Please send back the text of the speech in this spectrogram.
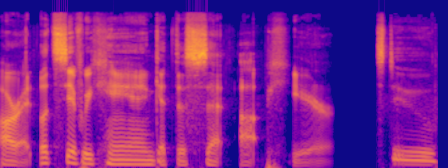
All right, let's see if we can get this set up here. Let's do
